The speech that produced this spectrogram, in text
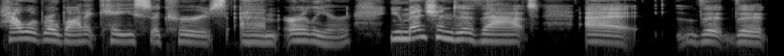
how a robotic case occurs um, earlier, you mentioned that uh, the the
